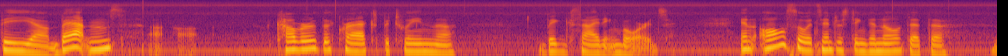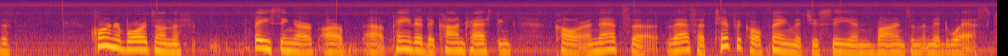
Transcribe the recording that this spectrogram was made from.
the battens cover the cracks between the big siding boards. And also it's interesting to note that the, the corner boards on the facing are, are uh, painted a contrasting color, and that's a, that's a typical thing that you see in barns in the Midwest.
